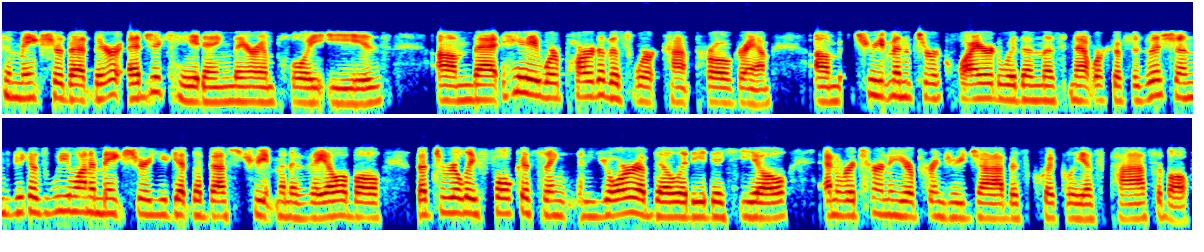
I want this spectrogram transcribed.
to make sure that they're educating their employees um, that, hey, we're part of this work comp program. Um, treatments required within this network of physicians because we want to make sure you get the best treatment available that's really focusing on your ability to heal and return to your injury job as quickly as possible.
